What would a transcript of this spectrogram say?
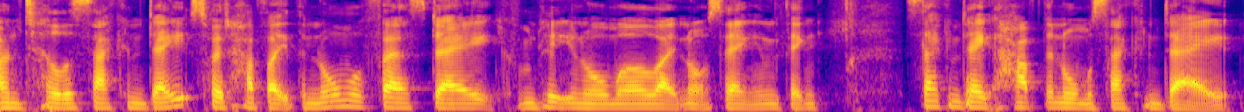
until the second date. So I'd have like the normal first date, completely normal, like not saying anything. Second date, have the normal second date.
